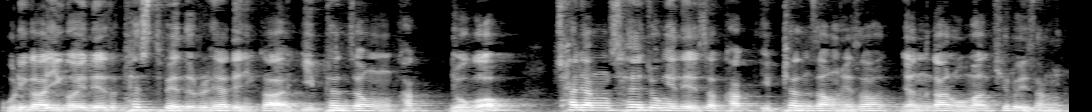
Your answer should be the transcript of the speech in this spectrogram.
우리가 이거에 대해서 테스트 베드를 해야 되니까 이편성 각 요거 차량 세 종에 대해서 각 이편성해서 연간 5만 킬로 이상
